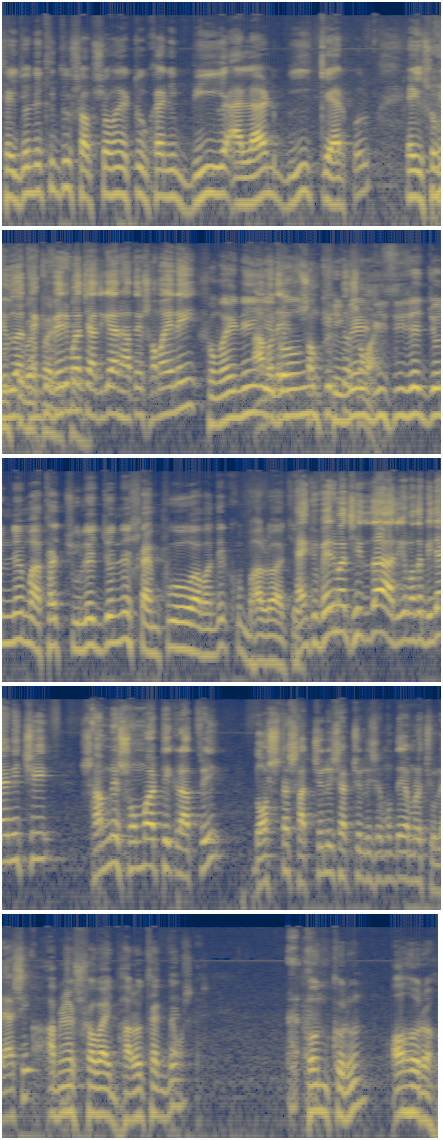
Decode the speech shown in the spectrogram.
সেই জন্য কিন্তু সবসময় একটুখানি বি অ্যালার্ট বি কেয়ারফুল এই সমস্ত থ্যাংক ভেরি মাচ আজকে আর হাতে সময় নেই। সময় নেই এবং ফিমেল। ডিজিজের জন্য মাথার চুলের জন্য শ্যাম্পুও আমাদের খুব ভালো আছে। থ্যাংক ইউ ভেরি মাচ হিদুদা আজকের মতো বিদায় নিচ্ছি। সামনের সোমবার ঠিক রাত্রি দশটা সাতচল্লিশ সাতচল্লিশের মধ্যে আমরা চলে আসি। আপনারা সবাই ভালো থাকবেন। ফোন করুন। অহরহ।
